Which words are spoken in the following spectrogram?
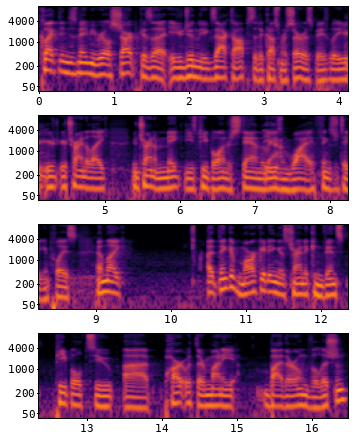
collecting just made me real sharp because uh, you're doing the exact opposite of customer service. Basically, you're, you're, you're trying to like you're trying to make these people understand the Yeah. reason why things are taking place, and like I think of marketing as trying to convince people to uh, part with their money by their own volition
